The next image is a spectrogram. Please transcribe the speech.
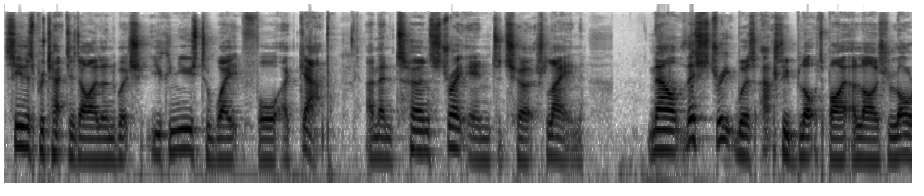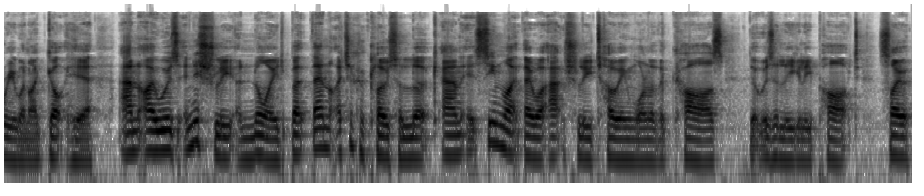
see this protected island, which you can use to wait for a gap, and then turn straight into Church Lane. Now, this street was actually blocked by a large lorry when I got here, and I was initially annoyed, but then I took a closer look and it seemed like they were actually towing one of the cars that was illegally parked. So,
